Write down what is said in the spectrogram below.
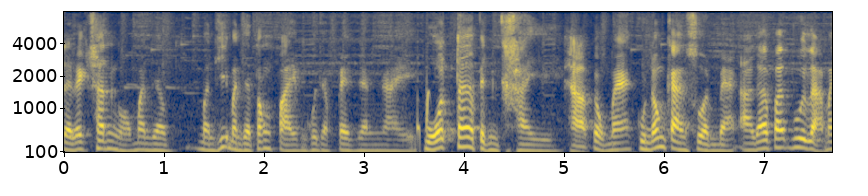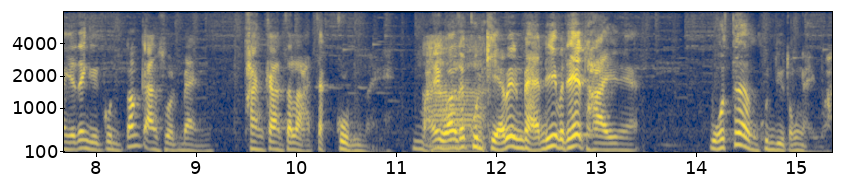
direction ของมันจะมันที่มันจะต้องไปมันควรจะเป็นยังไงvoter เป็นใครครับถูกไหมคุณต้องการส่วนแบ่งอ่าแล้วพูดละมันจะได้คือคุณต้องการส่วนแบ่งทางการตลาดจากกลุ่มไหน หมายถึงว่าถ้าคุณเขียนเป็นแผนที่ประเทศไทยเนี่ย voter ของคุณอยู่ตรงไหนวะ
